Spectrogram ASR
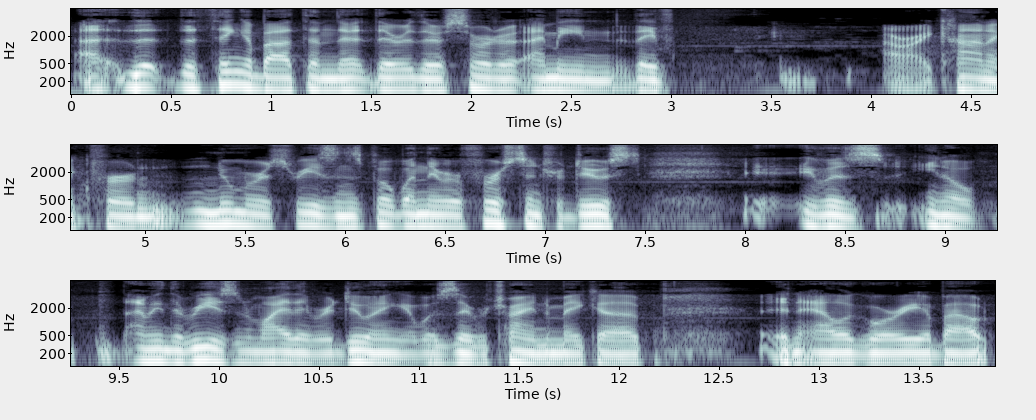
Uh, the the thing about them, they're, they're they're sort of. I mean, they've are iconic for numerous reasons, but when they were first introduced, it was you know, I mean, the reason why they were doing it was they were trying to make a an allegory about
